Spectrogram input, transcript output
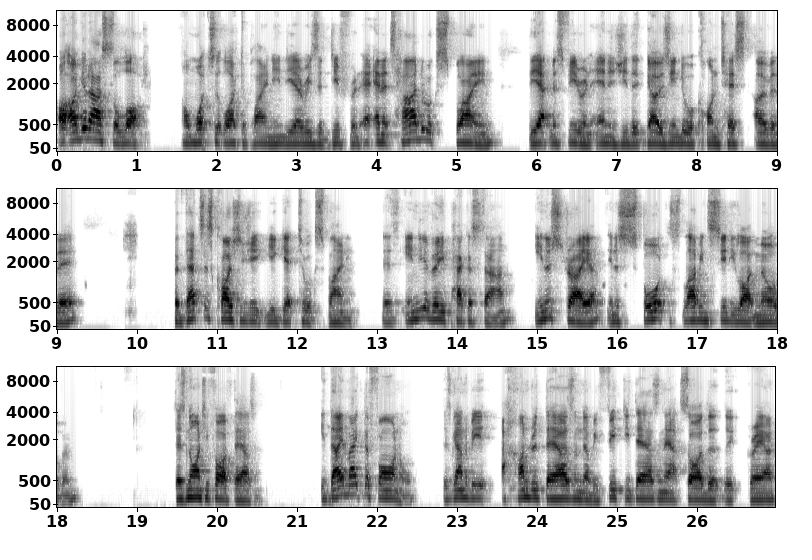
I, I, get asked a lot on what's it like to play in India. Is it different? And it's hard to explain the atmosphere and energy that goes into a contest over there. But that's as close as you, you get to explaining. There's India v Pakistan in Australia, in a sports loving city like Melbourne. There's 95,000. If they make the final, there's going to be a hundred thousand. There'll be fifty thousand outside the, the ground.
